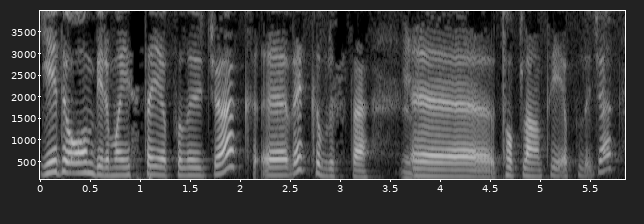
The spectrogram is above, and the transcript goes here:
Evet. 7-11 Mayıs'ta yapılacak e, ve Kıbrıs'ta e, toplantı yapılacak.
